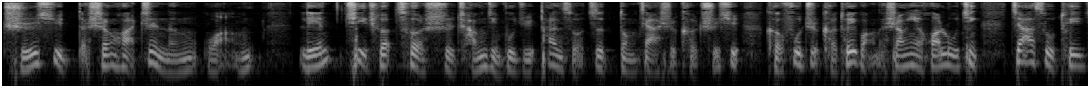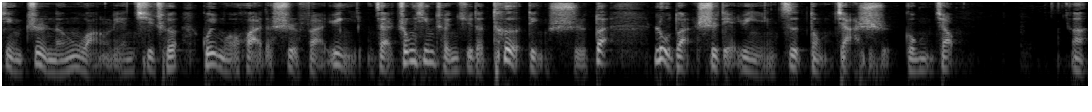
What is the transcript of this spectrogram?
持续的深化智能网。联汽车测试场景布局，探索自动驾驶可持续、可复制、可推广的商业化路径，加速推进智能网联汽车规模化的示范运营，在中心城区的特定时段、路段试点运营自动驾驶公交。啊，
